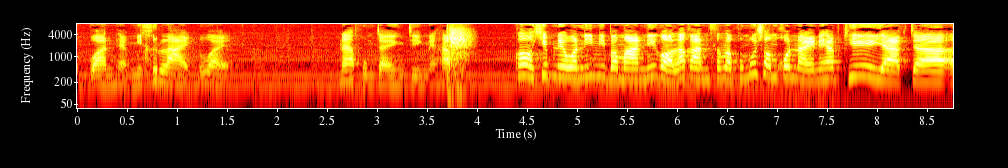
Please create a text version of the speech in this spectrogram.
10 วันแถมมีขึ้นลายอีกด้วย น่าภูมิใจจริง ๆ นะครับ ก็คลิปในวันนี้มีประมาณนี้ก่อนละกันสำหรับคุณผู้ชมคนไหนนะครับ ที่อยากจะเ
